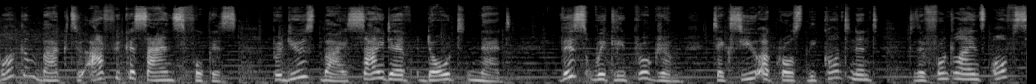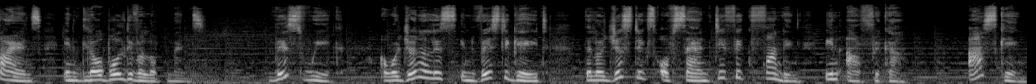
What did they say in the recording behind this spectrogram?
Welcome back to Africa Science Focus, produced by SciDev.net. This weekly program takes you across the continent to the front lines of science in global development. This week, our journalists investigate the logistics of scientific funding in Africa, asking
